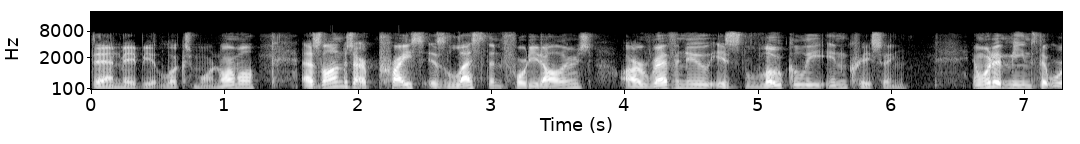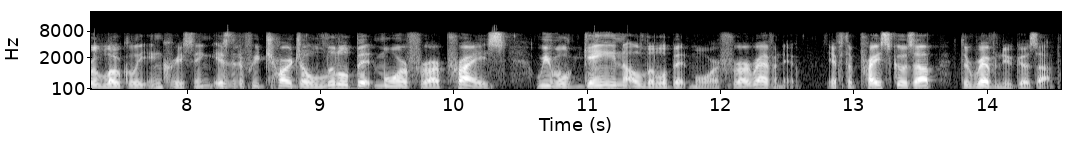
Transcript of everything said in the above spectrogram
then maybe it looks more normal. As long as our price is less than $40, our revenue is locally increasing. And what it means that we're locally increasing is that if we charge a little bit more for our price, we will gain a little bit more for our revenue. If the price goes up, the revenue goes up.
